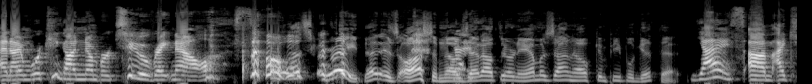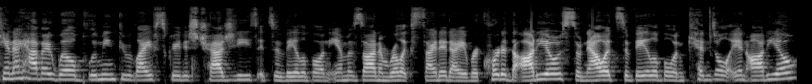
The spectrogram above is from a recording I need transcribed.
and I'm working on number two right now. so oh, that's great. That is awesome. Now, yes. is that out there on Amazon? How can people get that? Yes. Um, I Can I Have I Will, Blooming Through Life's Greatest Tragedies. It's available on Amazon. I'm real excited. I recorded the audio, so now it's available in Kindle and audio.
